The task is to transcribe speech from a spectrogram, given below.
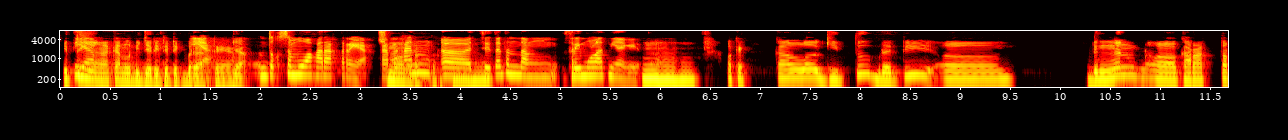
Itu Tiap- yang akan lebih jadi titik berat Iya. ya. Ya. untuk semua karakter ya. Karena Semua kan karakter. uh, Mhm. cerita tentang Sri Mulatnya gitu. Hmm, hmm, hmm. Oke, kalau gitu berarti em, dengan eh, karakter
